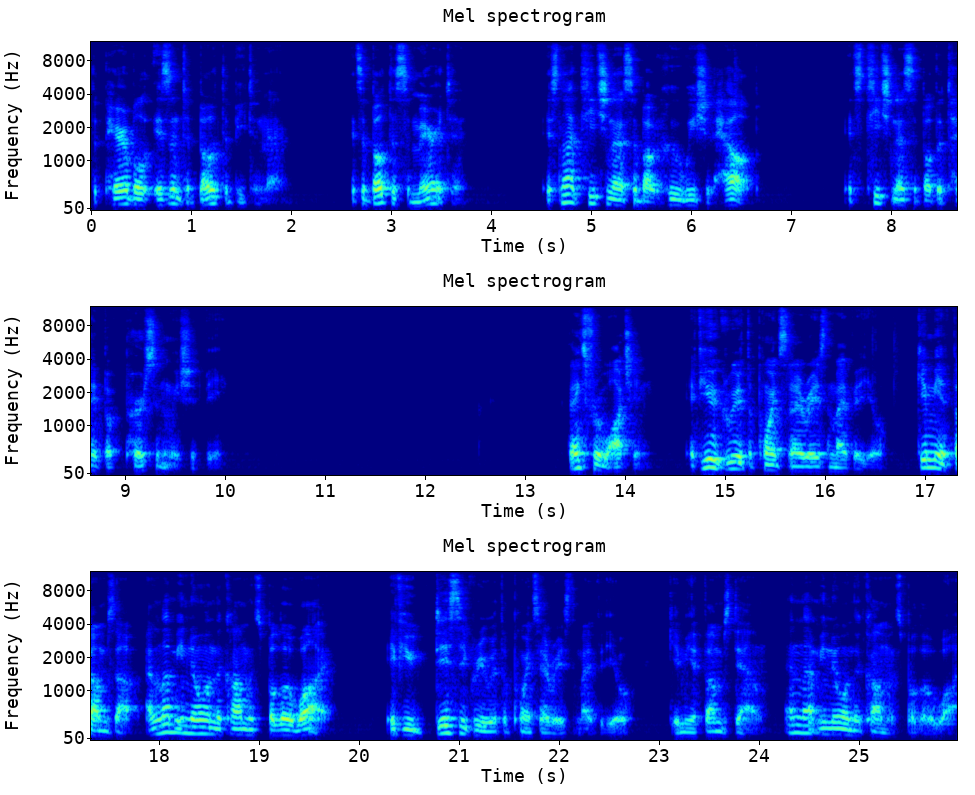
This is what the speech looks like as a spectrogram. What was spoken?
The parable isn't about the beaten man. It's about the Samaritan. It's not teaching us about who we should help. It's teaching us about the type of person we should be. Thanks for watching. If you agree with the points that I raised in my video, give me a thumbs up and let me know in the comments below why. If you disagree with the points I raised in my video, give me a thumbs down and let me know in the comments below why.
